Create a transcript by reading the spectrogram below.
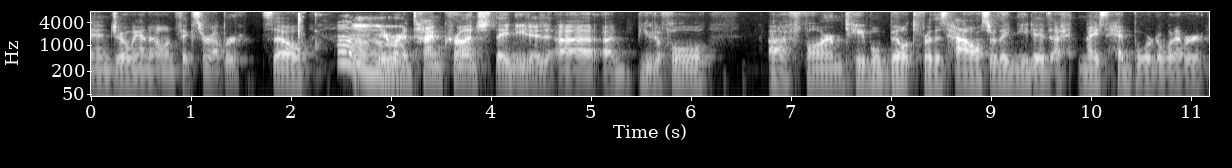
and Joanna on Fixer Upper. So they were in a time crunch. They needed a, a beautiful uh, farm table built for this house, or they needed a nice headboard or whatever.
